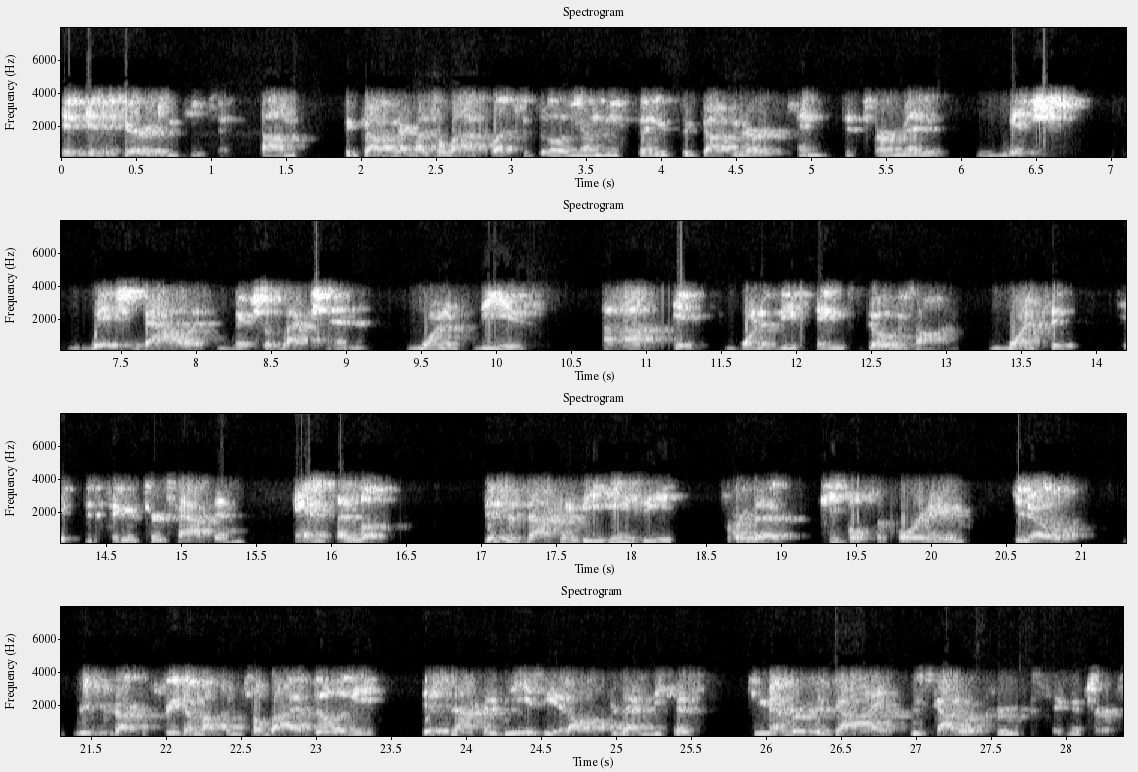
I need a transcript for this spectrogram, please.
it, it's very confusing. Um, the governor has a lot of flexibility on these things. The governor can determine which which ballot, which election one of these uh, if one of these things goes on. Once it if the signatures happen, and and look, this is not going to be easy for the people supporting you know reproductive freedom up until viability. This is not going to be easy at all for them because do you remember the guy who's got to approve the signatures?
